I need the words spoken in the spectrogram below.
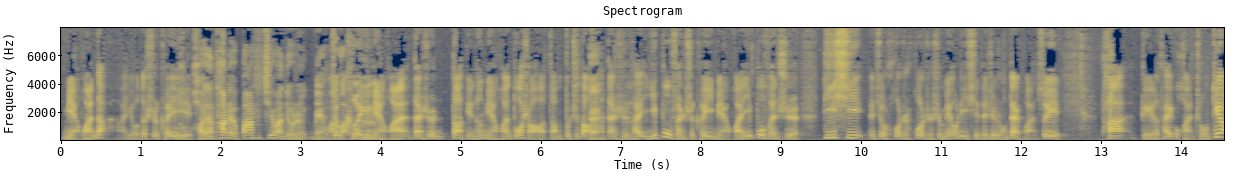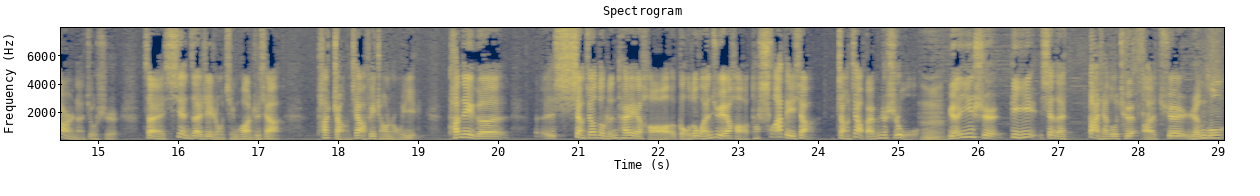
免还的啊，有的是可以，好像他这个八十七万就是免还就可以免还，嗯、但是到底能免还多少，咱们不知道。对但是它一部分是可以免还，嗯、一部分是低息，就是或者或者是没有利息的这种贷款，所以他给了他一个缓冲。第二呢，就是在现在这种情况之下，它涨价非常容易。它那个呃橡胶的轮胎也好，狗的玩具也好，它唰的一下涨价百分之十五。嗯，原因是第一现在。大家都缺啊，缺人工，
